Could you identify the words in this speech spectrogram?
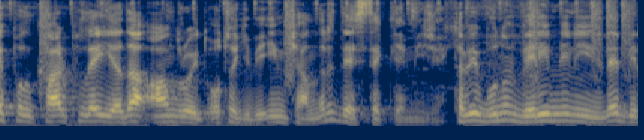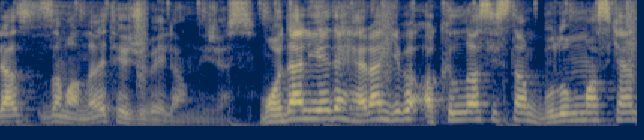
Apple CarPlay ya da Android Auto gibi imkanları desteklemeyecek. Tabi bunun verimliliğini de biraz zamanla ve tecrübeyle anlayacağız. Model Y'de herhangi bir akıllı asistan bulunmazken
